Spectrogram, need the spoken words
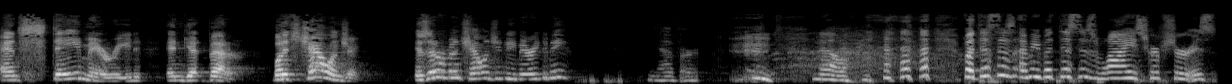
and stay married and get better. But it's challenging. Has it ever been challenging to be married to me? Never. no. but this is, I mean, but this is why scripture is,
